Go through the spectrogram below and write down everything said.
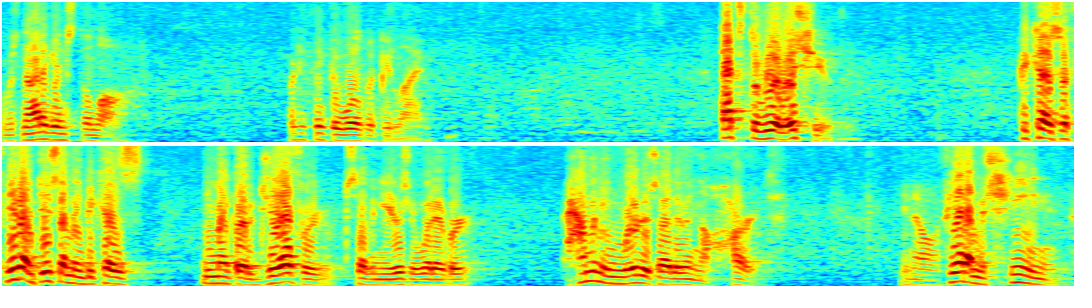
It was not against the law. What do you think the world would be like? That's the real issue. Because if you don't do something because you might go to jail for seven years or whatever, how many murders are there in the heart? You know, if you had a machine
